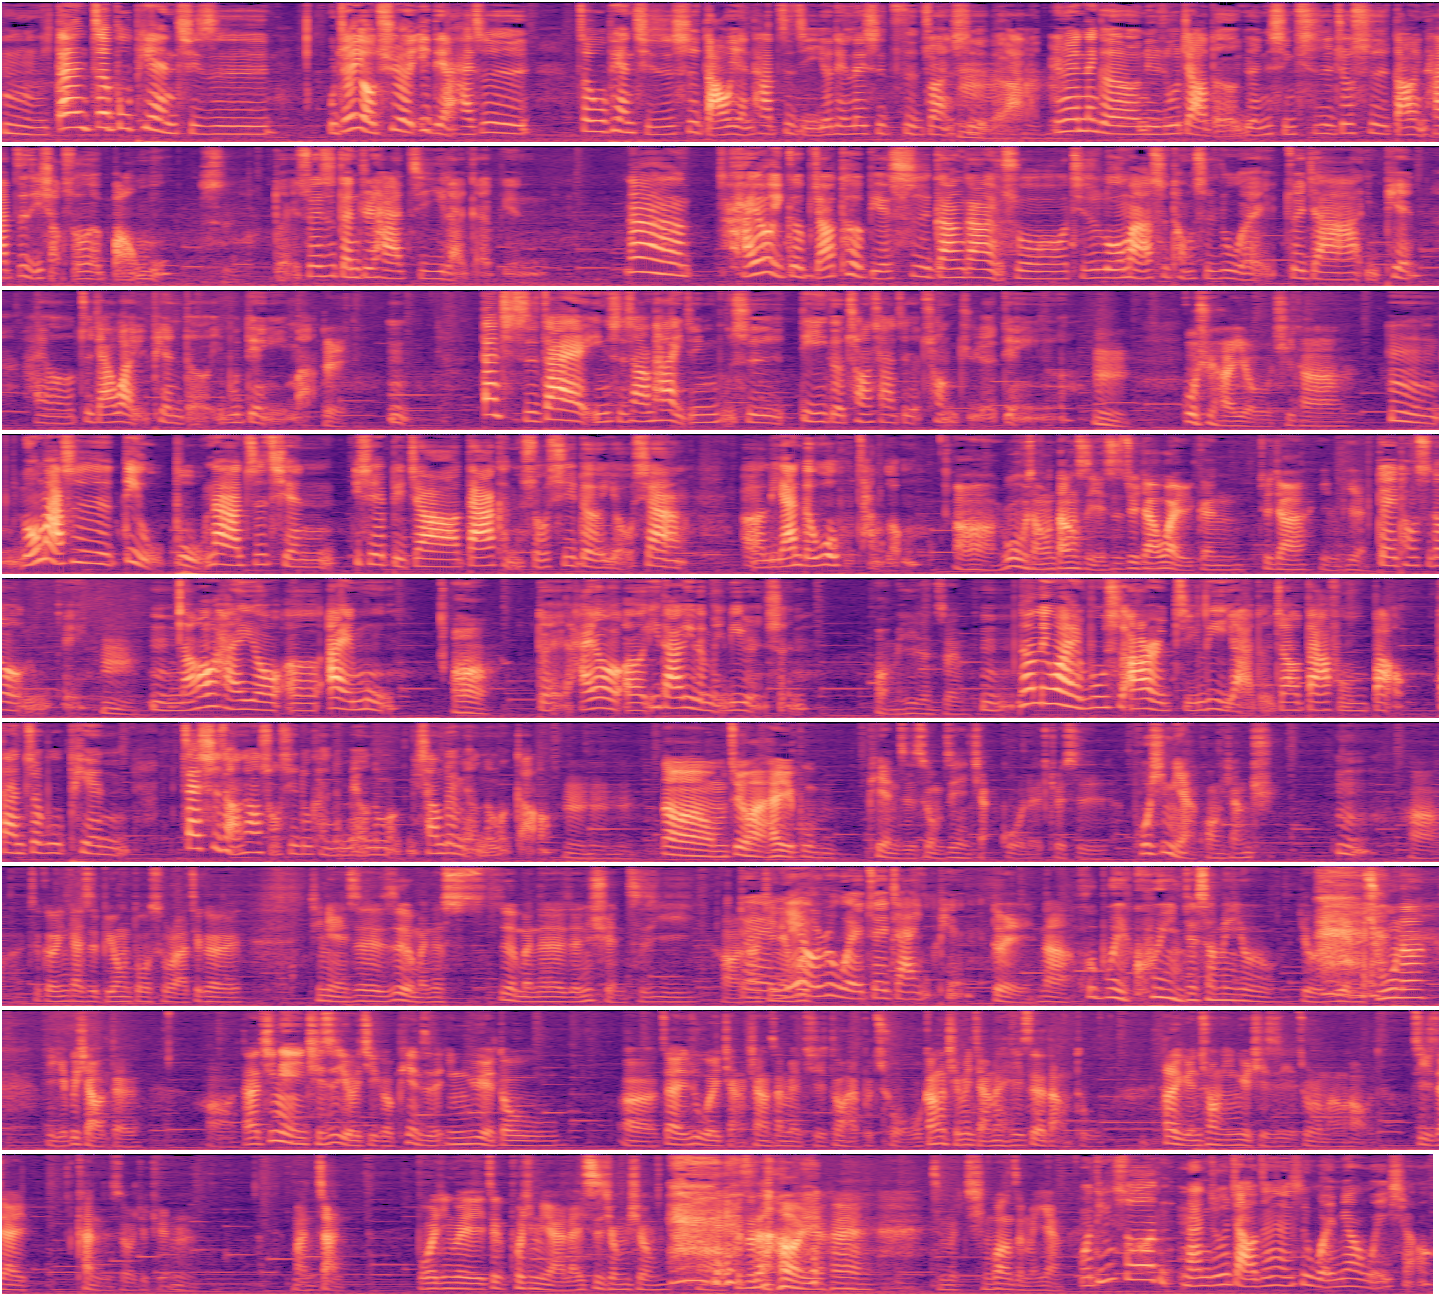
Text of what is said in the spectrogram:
嗯，但这部片其实我觉得有趣的一点还是这部片其实是导演他自己有点类似自传式的啦，嗯嗯嗯、因为那个女主角的原型其实就是导演他自己小时候的保姆，是对，所以是根据他的记忆来改编。那还有一个比较特别，是刚刚有说，其实《罗马》是同时入围最佳影片，还有最佳外语片的一部电影嘛？对，嗯。但其实，在影史上，它已经不是第一个创下这个创举的电影了。嗯，过去还有其他。嗯，《罗马》是第五部。那之前一些比较大家可能熟悉的，有像呃，李安的《卧虎藏龙》。啊，《卧虎藏龙》当时也是最佳外语跟最佳影片，对，同时都有入围。嗯嗯，然后还有呃，爱慕啊，对，还有呃，意大利的《美丽人生》。哦，《美丽人生》。嗯，那另外一部是阿尔及利亚的，叫《大风暴》，但这部片在市场上熟悉度可能没有那么，相对没有那么高。嗯嗯嗯。那我们最后还有一部片子是我们之前讲过的，就是《波西米亚狂想曲》。嗯。啊，这个应该是不用多说了，这个。今年也是热门的热门的人选之一啊，对，那今年也有入围最佳影片。对，那会不会 Queen 在上面又有演出呢？也不晓得啊。但今年其实有几个片子的音乐都呃在入围奖项上面其实都还不错。我刚刚前面讲那黑色党徒，它的原创音乐其实也做的蛮好的，自己在看的时候就觉得嗯蛮赞。不会因为这个波西米亚来势汹汹，啊、不知道也。怎么情况怎么样？我听说男主角真的是惟妙惟肖。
